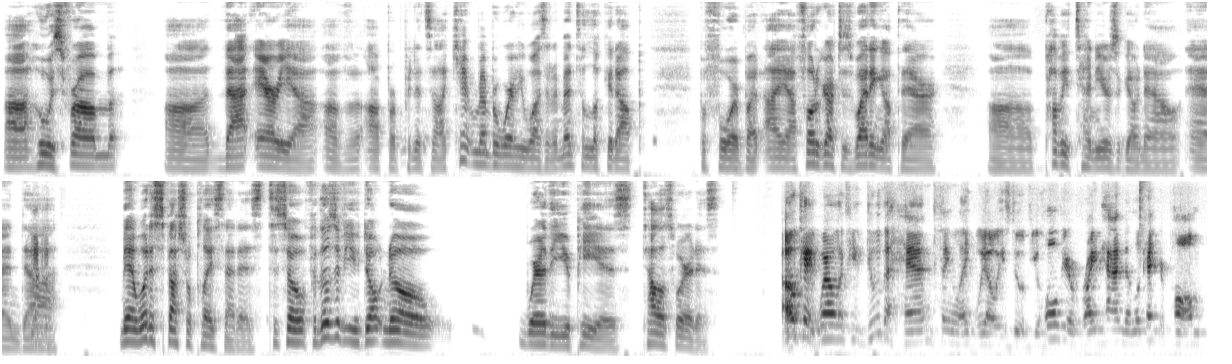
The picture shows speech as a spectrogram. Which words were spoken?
uh, who is from uh, that area of Upper Peninsula. I can't remember where he was, and I meant to look it up before, but I uh, photographed his wedding up there uh, probably ten years ago now. And uh, man, what a special place that is. So, for those of you who don't know where the UP is, tell us where it is. Okay, well, if you do the hand thing like we always do, if you hold your right hand and look at your palm,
